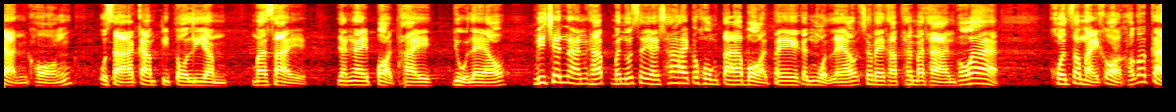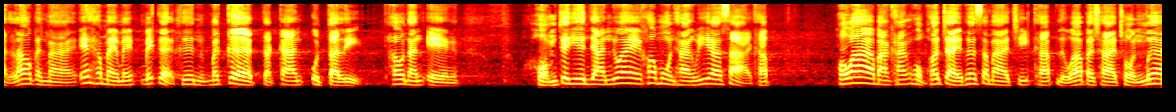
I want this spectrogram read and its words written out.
กลั่นของอุตสาหกรรมปิโตรเลียมมาใส่ยังไงปลอดภัยอยู่แล้ว มิเช่นนั้นครับมนุษยชาติก็คงตาบอดไปกันหมดแล้วใช่ไหมครับท่านประธาน เพราะว่าคนสมัยก่อนเขาก็กลั่นเล้ากันมา เอ๊ะทำไมไม่ไม่เกิดขึ้นมันเกิดจากการอุตริเท่านั้นเอง ผมจะยืนยันด้วยข้อมูลทางวิทยาศาสตร์ครับ เพราะว่าบางครั้งผมเข้าใจเพื่อนสมาชิกครับ หรือว่าประชาชนเมื่อ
